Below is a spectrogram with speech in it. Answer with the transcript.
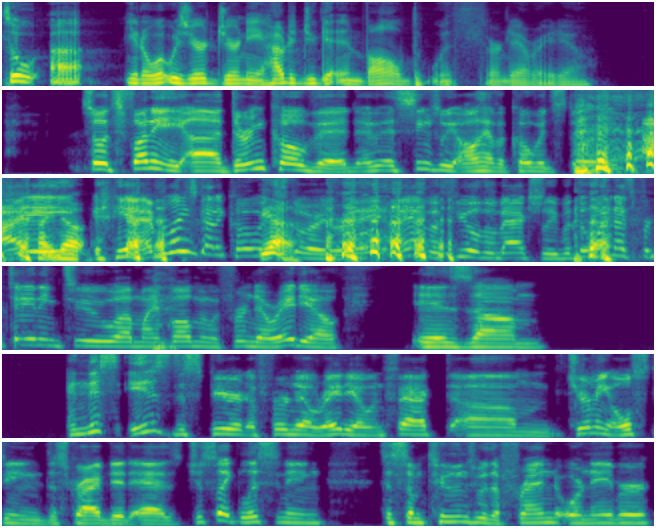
So, uh, you know, what was your journey? How did you get involved with Ferndale Radio? So it's funny. Uh, during COVID, it seems we all have a COVID story. I, I know. Yeah, everybody's got a COVID Yeah. story, right? I have a few of them actually, but the one that's pertaining to uh, my involvement with Ferndale Radio is, um, and this is the spirit of Ferndale Radio. In fact, um, Jeremy Olstein described it as just like listening to some tunes with a friend or neighbor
